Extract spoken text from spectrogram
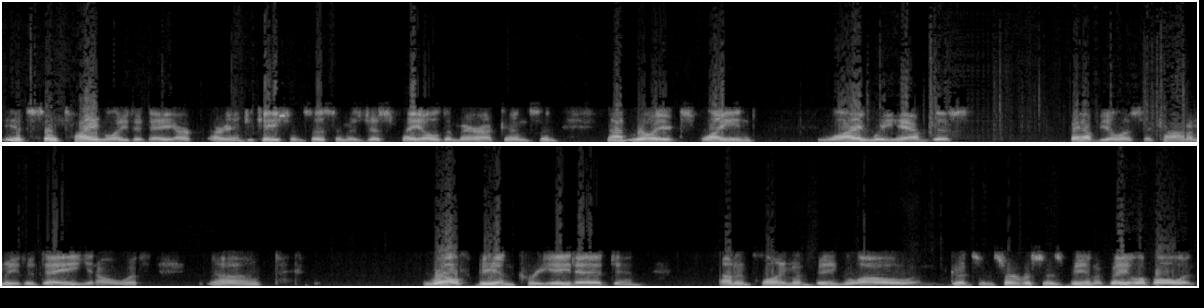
it's so timely today. Our our education system has just failed Americans and not really explained why we have this fabulous economy today, you know, with uh, wealth being created and unemployment being low and goods and services being available and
